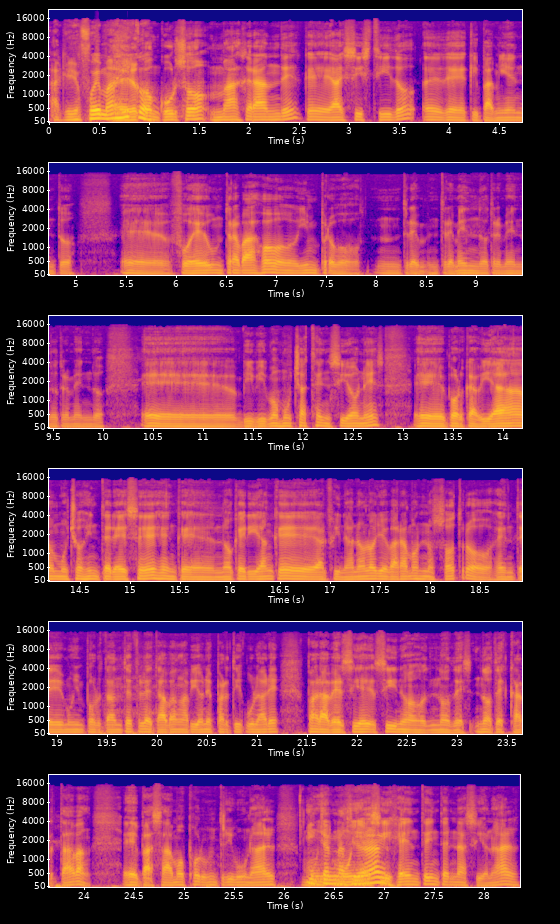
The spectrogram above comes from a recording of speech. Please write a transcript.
aquello fue El mágico. concurso más grande que ha existido eh, de equipamiento. Eh, fue un trabajo ímprobo, mm, tre- tremendo, tremendo, tremendo. Eh, vivimos muchas tensiones eh, porque había muchos intereses en que no querían que al final no lo lleváramos nosotros. Gente muy importante fletaban aviones particulares para ver si, si nos, nos des- nos descartaban. Pasamos por un tribunal muy, exigente internacional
